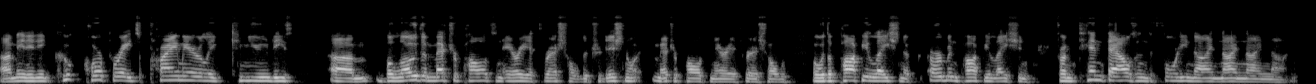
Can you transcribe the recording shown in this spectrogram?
Um, and it incorporates primarily communities um, below the metropolitan area threshold, the traditional metropolitan area threshold, but with a population, of urban population from 10,000 to 49,999.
